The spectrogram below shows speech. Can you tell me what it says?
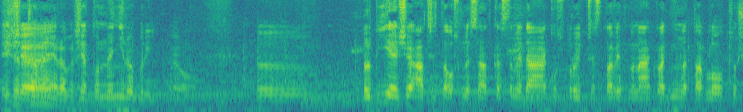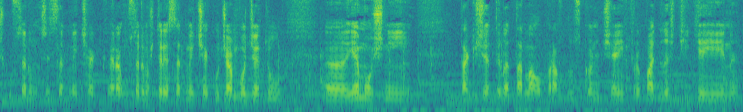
Že že, to není dobrý. že to není dobrý. Jo. Blbý je, že A380 se nedá jako stroj přestavit na nákladní letadlo, což u 737, teda u 747 u Jumbo Jetu eh, je možný, takže ty letadla opravdu skončí v propadlišti dějin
